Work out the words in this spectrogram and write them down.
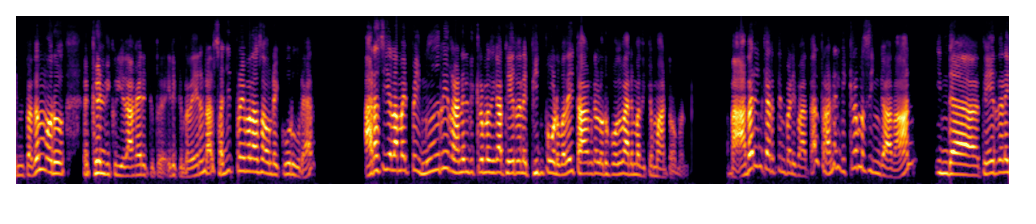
என்பதும் ஒரு கேள்விக்குரியதாக இருக்குது இருக்கின்றது. ஏனென்றால் சஜித் பிரேமதாஸ் ஒன்றை கூறுகிறார் அரசியல் அமைப்பை மீறி ரணில் விக்ரமசிங்கா தேர்தலை பின்போடுவதை தாங்கள் ஒருபோதும் அனுமதிக்க மாட்டோம் என்று. அவரின் கருத்தின்படி பார்த்தால் ரணில் விக்ரமசிங்கா தான் இந்த தேர்தலை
